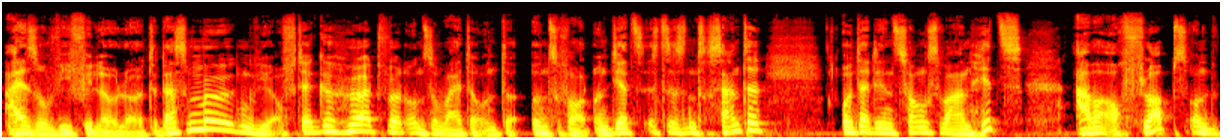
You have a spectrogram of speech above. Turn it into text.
Also wie viele Leute das mögen, wie oft er gehört wird und so weiter und, und so fort. Und jetzt ist das Interessante, unter den Songs waren Hits, aber auch Flops. Und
